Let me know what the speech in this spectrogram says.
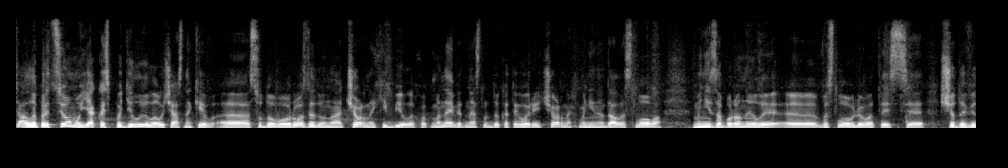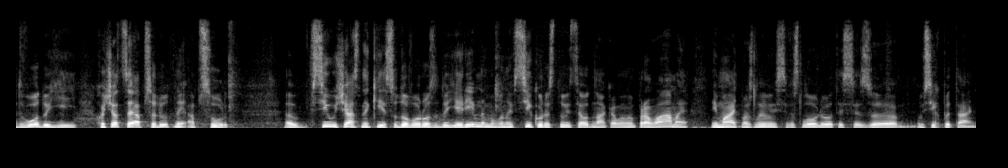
але при цьому якось поділила учасників е, судового розгляду на чорних і білих. От мене віднесли до категорії чорних, мені не дали слова, мені заборонили висловлюватись щодо відводу їй. Хоча це абсолютний абсурд. Е, Всі учасники судового розгляду є рівними, вони всі користуються однаковими правами і мають можливість висловлюватися з усіх питань.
